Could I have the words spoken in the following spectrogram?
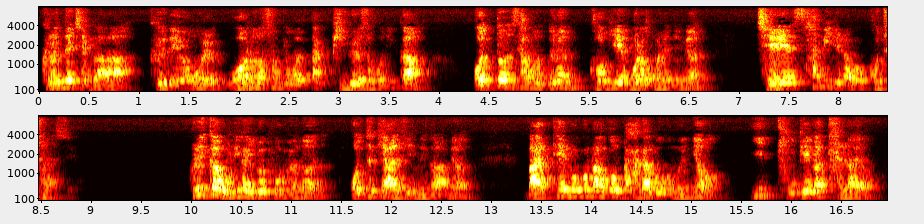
그런데 제가 그 내용을 원어 성경을 딱 비교해서 보니까 어떤 사본들은 거기에 뭐라고 말했냐면 제3일이라고 고쳐놨어요. 그러니까 우리가 이걸 보면은 어떻게 알 수 있는가 하면 마태복음하고 마가복음은요. 이 두 개가 달라요.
